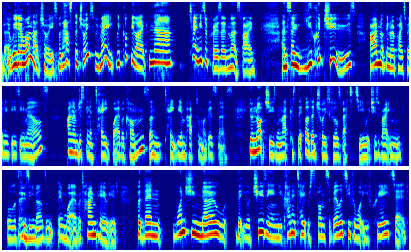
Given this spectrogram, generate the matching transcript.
That, we don't want that choice, but that's the choice we make. We could be like, nah, take me to prison. That's fine. And so you could choose, I'm not going to reply to any of these emails and I'm just going to take whatever comes and take the impact on my business. You're not choosing that because the other choice feels better to you, which is writing all of those emails in, in, whatever time period. But then once you know that you're choosing and you kind of take responsibility for what you've created,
